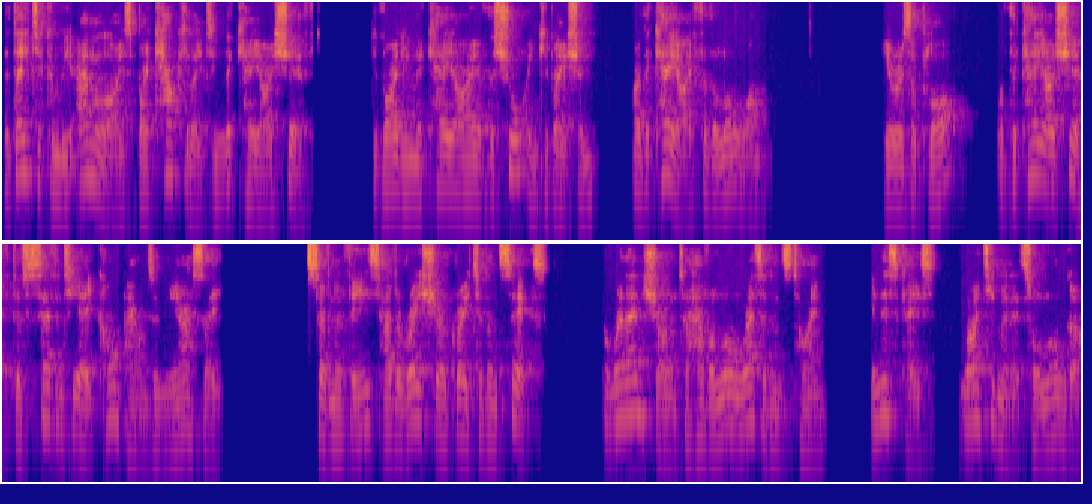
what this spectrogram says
The data can be analyzed by calculating the Ki shift dividing the Ki of the short incubation by the Ki for the long one. Here is a plot of the Ki shift of 78 compounds in the assay. Seven of these had a ratio greater than 6 and were then shown to have a long residence time, in this case 90 minutes or longer.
